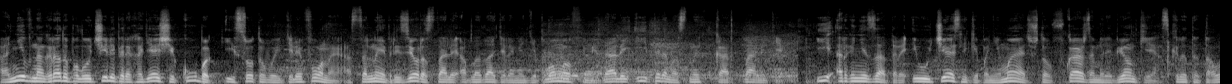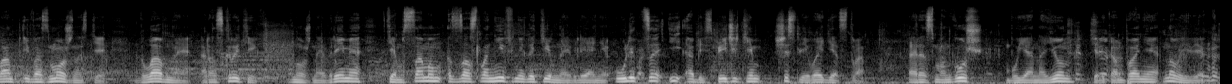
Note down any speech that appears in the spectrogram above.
Они в награду получили переходящий кубок и сотовые телефоны. Остальные призеры стали обладателями дипломов, медалей и переносных карт памяти. И организаторы, и участники понимают, что в каждом ребенке скрыты талант и возможности. Главное – раскрыть их в нужное время, тем самым заслонив негативное влияние улицы и обеспечить им счастливое детство. РС Мангуш, Буяна Юн, телекомпания «Новый век».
